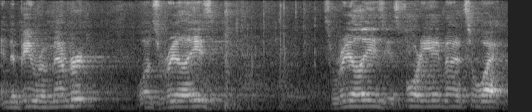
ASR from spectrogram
and to be remembered. Well, it's real easy. It's real easy. It's 48 minutes away.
